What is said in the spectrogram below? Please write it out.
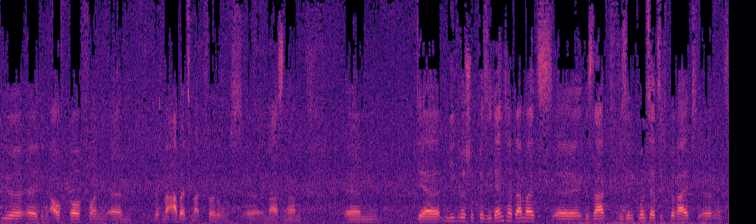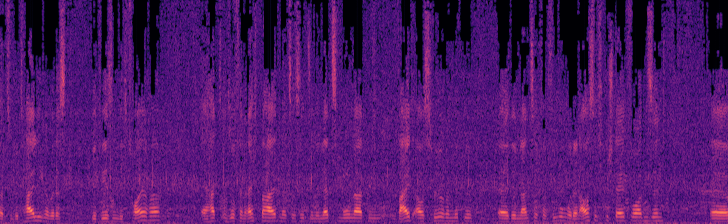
für äh, den Aufbau von ähm, Arbeitsmarktförderungsmaßnahmen. Ähm, der nigrische Präsident hat damals äh, gesagt, wir sind grundsätzlich bereit, äh, uns dazu beteiligen, aber das wird wesentlich teurer. Er hat insofern recht behalten, dass jetzt in den letzten Monaten weitaus höhere Mittel äh, dem Land zur Verfügung oder in Aussicht gestellt worden sind. Äh,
